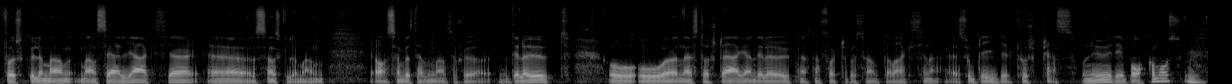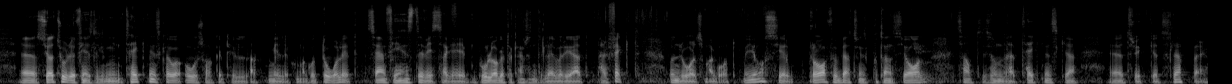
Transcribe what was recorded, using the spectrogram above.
Först skulle man, man sälja aktier, eh, sen, skulle man, ja, sen bestämde man sig för att dela ut. Och, och när största ägaren delar ut nästan 40% av aktierna eh, så blir det kurspress. Och nu är det bakom oss. Eh, Så jag tror det finns liksom tekniska orsaker till att Millicom har gått dåligt. Sen finns det vissa grejer. Bolaget har kanske inte levererat perfekt under året som har gått. Men jag ser bra förbättringspotential samtidigt som det här tekniska Eh, trycket släpper.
